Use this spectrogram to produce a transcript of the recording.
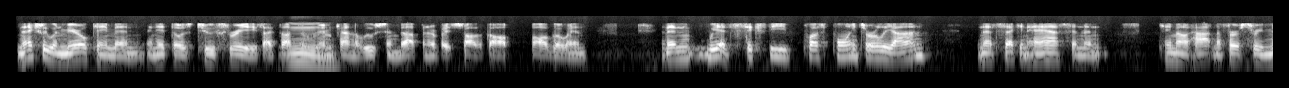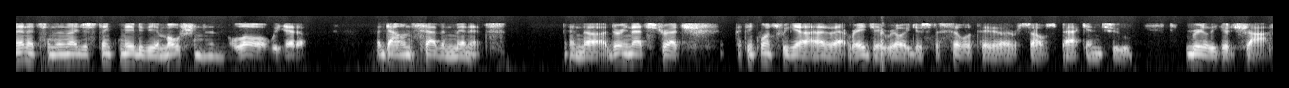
And actually, when Miro came in and hit those two threes, I thought mm. the rim kind of loosened up and everybody saw the ball, ball go in. And then we had 60 plus points early on in that second half, and then came out hot in the first three minutes. And then I just think maybe the emotion and the low, we had a, a down seven minutes. And uh, during that stretch, I think once we got out of that rage, it really just facilitated ourselves back into really good shots.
